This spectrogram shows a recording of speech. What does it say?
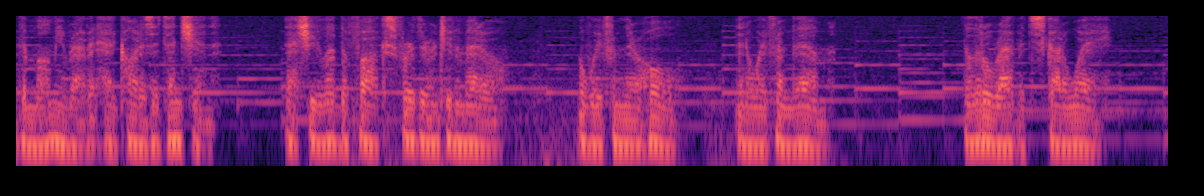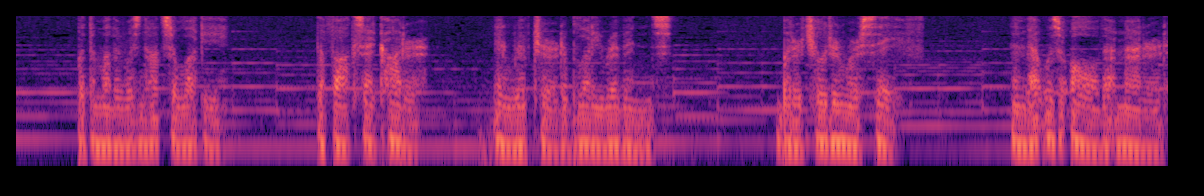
The mommy rabbit had caught his attention as she led the fox further into the meadow, away from their hole and away from them. The little rabbits got away, but the mother was not so lucky. The fox had caught her and ripped her to bloody ribbons. But her children were safe, and that was all that mattered.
